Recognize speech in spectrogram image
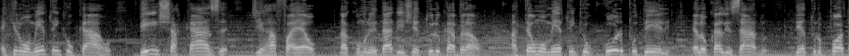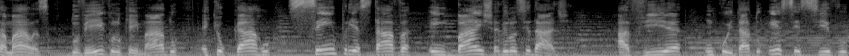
é que no momento em que o carro deixa a casa de Rafael na comunidade de Getúlio Cabral, até o momento em que o corpo dele é localizado dentro do porta-malas do veículo queimado, é que o carro sempre estava em baixa velocidade. Havia um cuidado excessivo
